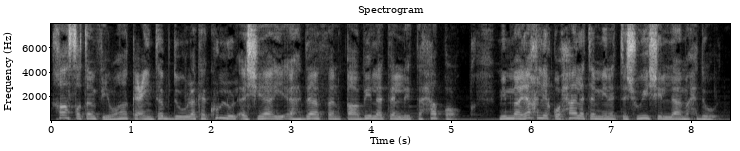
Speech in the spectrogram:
خاصة في واقع تبدو لك كل الأشياء أهدافا قابلة للتحقق مما يخلق حالة من التشويش اللامحدود.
